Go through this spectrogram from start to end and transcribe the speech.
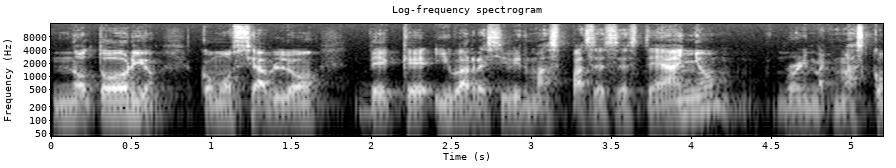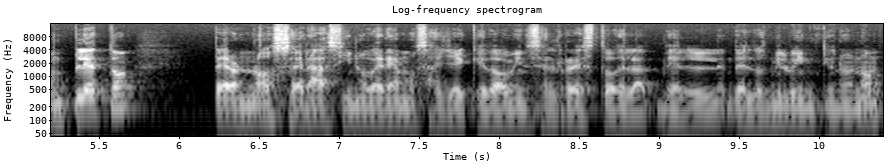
notorio cómo se habló de que iba a recibir más pases este año, running back más completo. Pero no será así, no veremos a J.K. Dobbins el resto del, 2021, ¿no?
